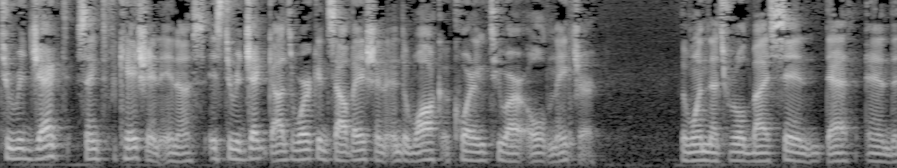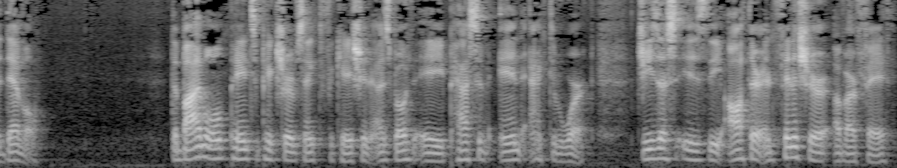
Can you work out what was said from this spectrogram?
To reject sanctification in us is to reject God's work in salvation and to walk according to our old nature, the one that's ruled by sin, death, and the devil. The Bible paints a picture of sanctification as both a passive and active work. Jesus is the author and finisher of our faith,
